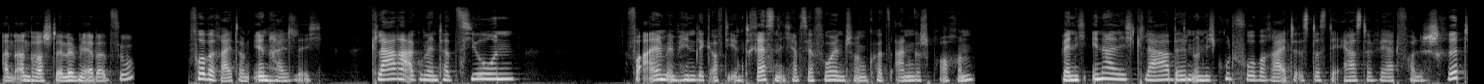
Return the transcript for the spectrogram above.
an anderer Stelle mehr dazu. Vorbereitung inhaltlich. Klare Argumentation, vor allem im Hinblick auf die Interessen. Ich habe es ja vorhin schon kurz angesprochen. Wenn ich innerlich klar bin und mich gut vorbereite, ist das der erste wertvolle Schritt.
